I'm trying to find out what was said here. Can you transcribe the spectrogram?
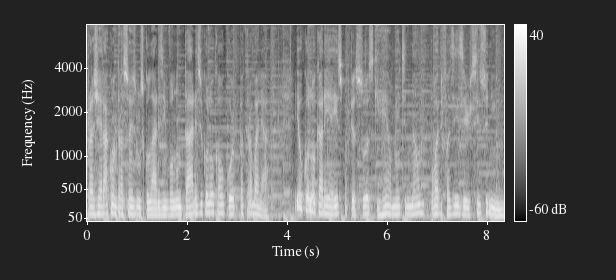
para gerar contrações musculares involuntárias e colocar o corpo para trabalhar. Eu colocaria isso para pessoas que realmente não podem fazer exercício nenhum.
